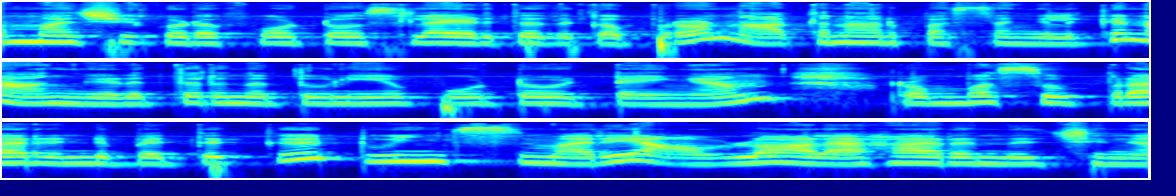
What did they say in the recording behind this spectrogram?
அம்மாச்சி கூட ஃபோட்டோஸ்லாம் எடுத்ததுக்கப்புறம் நாத்தனார் பசங்களுக்கு நாங்கள் எடுத்திருந்த துணியை போட்டு விட்டேங்க. ரொம்ப சூப்பராக ரெண்டு பேர்த்துக்கு ட்வின்ஸ் மாதிரி அவ்வளோ அழகாக இருந்துச்சுங்க.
